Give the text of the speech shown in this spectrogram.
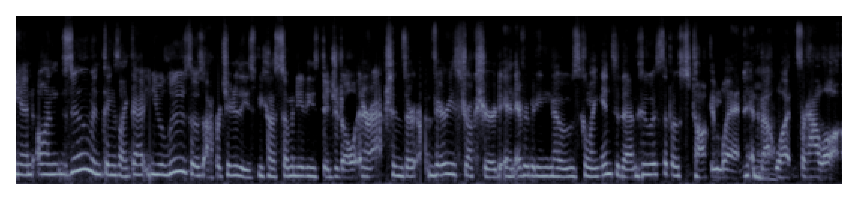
And on Zoom and things like that, you lose those opportunities because so many of these digital interactions are very structured and everybody knows going into them who is supposed to talk and when and yeah. about what and for how long.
